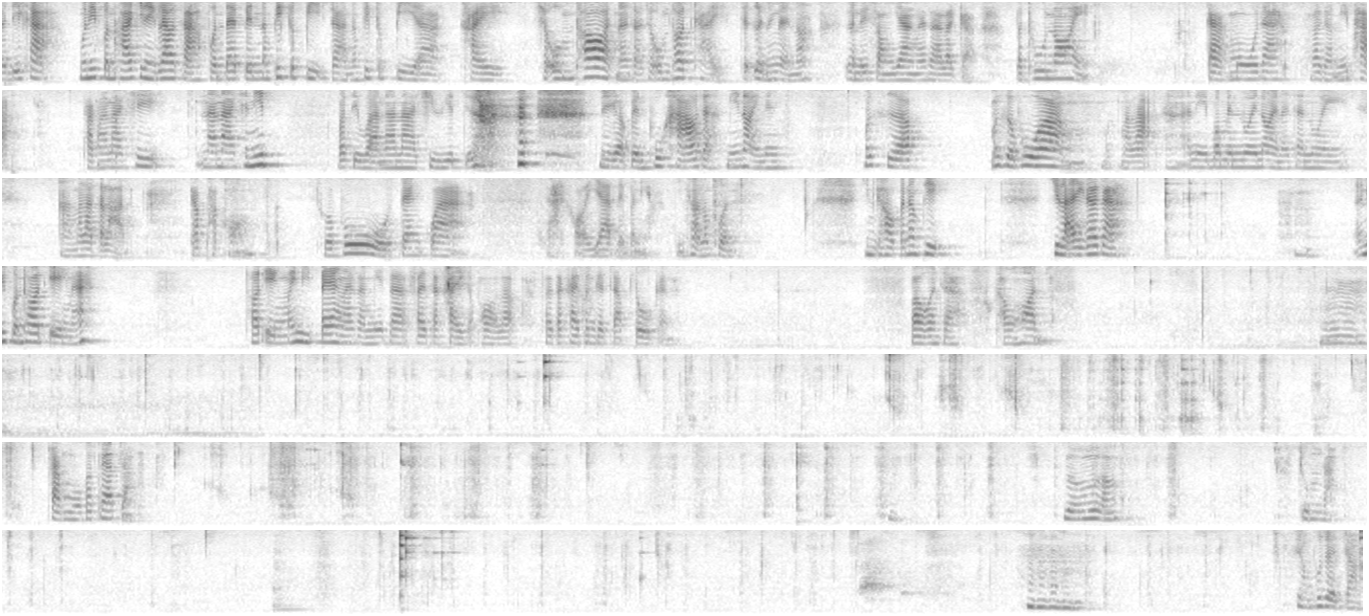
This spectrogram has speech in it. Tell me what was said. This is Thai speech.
วัสดีค่ะวันนี้ฝนพากินอีกแล้วจ้ะฝนได้เป็นน้ำพริกกะปิจ้ะน้ำพริกกะปิอะไข่ชะอมทอดนะจ้ะชะอมทอดไข่จะเอื่นยังไงเนาะเอื่นได้สองอย่างนะจ๊ะแล้วก็ปลาทูน้อย กากหมูจ้ะแล้วก็มีผัก ผักนานาชีนานาชนิดปฏิวัตินานาชีวิตเยอะนี่ก็เป็นผู้ค้าวจ้ะมีหน่อยนึงมะเขือมะเขือพวงหมึกมะละจ้ะอันนี้บ่เป็นนวยหน้อยนะจ๊ะนวยอ่ามะละตลาด กับผักหอม ถั่วผู้แตงกวาจ้ะขออนุญาตเลยบัดนี้กินข้าวน้ำฝนกินข้าวกับน้ำพริกกี่ไรอีกแล้วจ้ะอันนี้ฝนทอดเองนะ ทอดเองไม่มีแป้งนะจ๊ะมีแต่ใส่ตะไคร้ก็พอแล้วใส่ตะไคร้เพิ่นก็จับโตกัน เป่ากันจ้ะเขาวห้อน อืม กากหมูก็แซ่บจ้ะเหลืองเหลืองจุ่มจ้ะเสียงผู้ใจจัง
